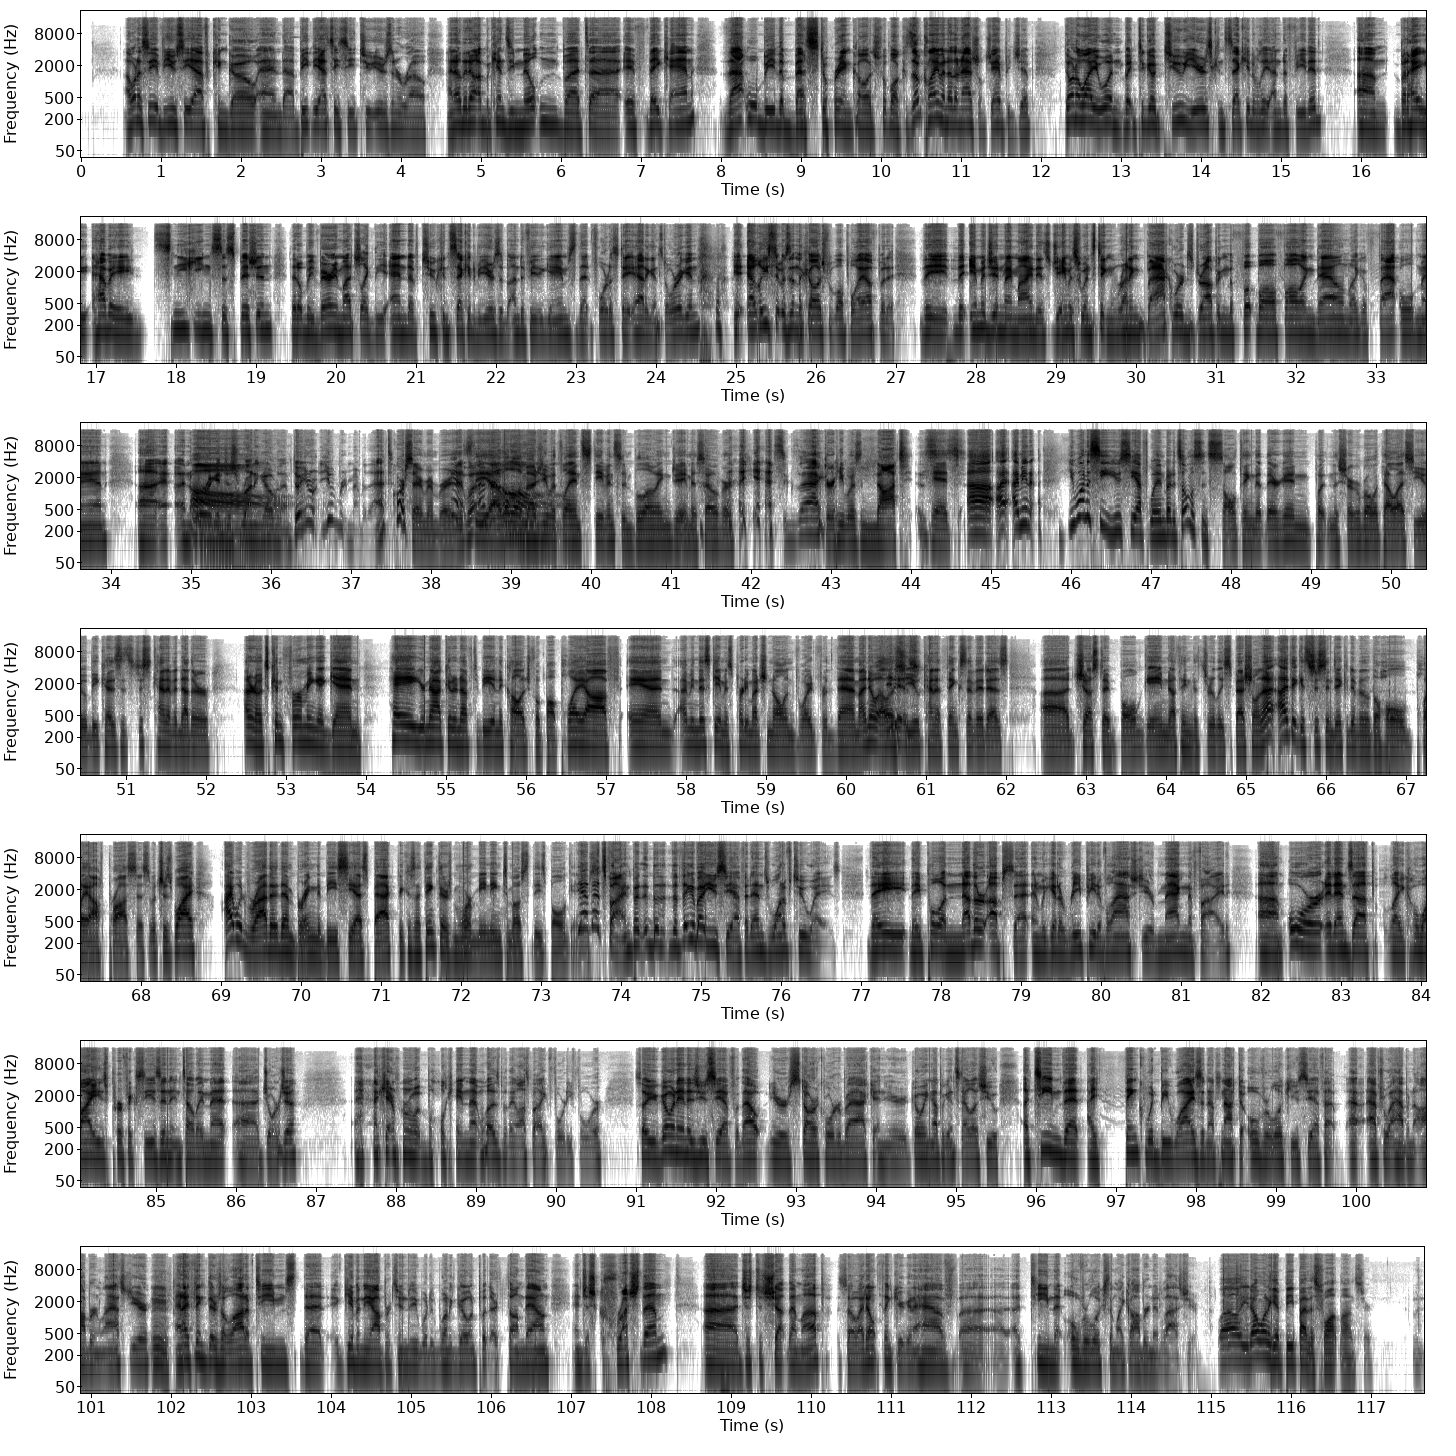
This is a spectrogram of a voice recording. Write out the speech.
I want to see if UCF can go and uh, beat the SEC two years in a row. I know they don't have McKenzie Milton, but uh, if they can, that will be the best story in college football because they'll claim another national championship. Don't know why you wouldn't, but to go two years consecutively undefeated, Um, but I have a sneaking suspicion that it'll be very much like the end of two consecutive years of undefeated games that Florida State had against Oregon. It- at least it was in the college football playoff, but it, the the image in my mind is Jameis Winston running backwards, dropping the football, falling down like a fat old man, uh, and Oregon just running over them. Don't you you remember that? Of course I remember it. Yeah, it's well, the uh, little emoji with Lance Stephenson blowing Jameis over yes, after exactly. he was not hit. Uh, I, I mean, you want to see UCF win, but it's almost insulting that they're getting put in the Sugar Bowl with LSU because it's just kind of another, I don't know, it's confirming again, hey, you're not good enough to be in the college football playoff. And I mean, this game is pretty much null and void for them. I know LSU kind of thinks of it as uh, just a bowl game, nothing that's really special. And I, I think it's just indicative of the whole playoff process, which is why I would rather them bring the BCS back because I think there's more meaning to most of these bowl games. Yeah, that's fine. But the, the thing about UCF, it ends one of two ways. They they pull another upset and we get a repeat of last year magnified, um, or it ends up like Hawaii's perfect season until they met uh, Georgia. I can't remember what bowl game that was, but they lost by like 44. So you're going in as UCF without your star quarterback, and you're going up against LSU, a team that I think would be wise enough not to overlook UCF at, a- after what happened to Auburn last year. And I think there's a lot of teams that, given the opportunity, would want to go and put their thumb down and just crush them. Uh, just to shut them up. So I don't think you're going to have uh, a team that overlooks them like Auburn did last year. Well, you don't want to get beat by the swamp monster.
